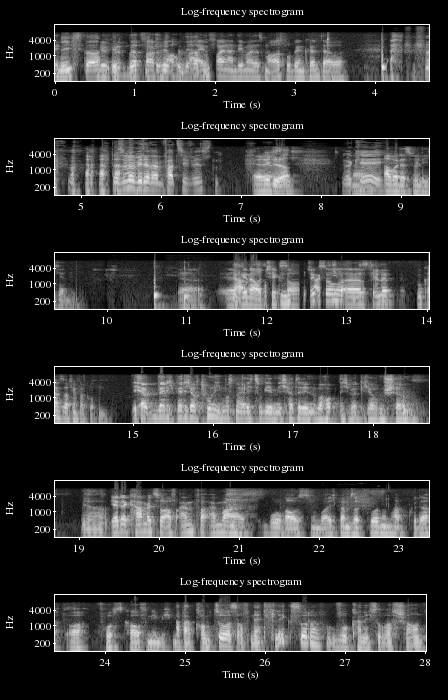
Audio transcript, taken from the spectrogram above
Nächster. Wir würden da zwar schon auch ein paar einfallen, an dem man das mal ausprobieren könnte, aber. da sind wir wieder beim Pazifisten. Ja, richtig. Ja. Okay. Ja, aber das will ich ja nicht. Ja, äh, ja genau, Jigsaw. Jigsaw, äh, Philipp, du kannst auf jeden Fall gucken. Ja, werde ich, werd ich auch tun. Ich muss mir ehrlich zugeben, ich hatte den überhaupt nicht wirklich auf dem Schirm. Ja. ja, der kam jetzt so auf einem, einmal wo raus. Dann war ich beim Saturn und habe gedacht, oh, Frustkauf nehme ich mit. Aber kommt sowas auf Netflix oder wo kann ich sowas schauen?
